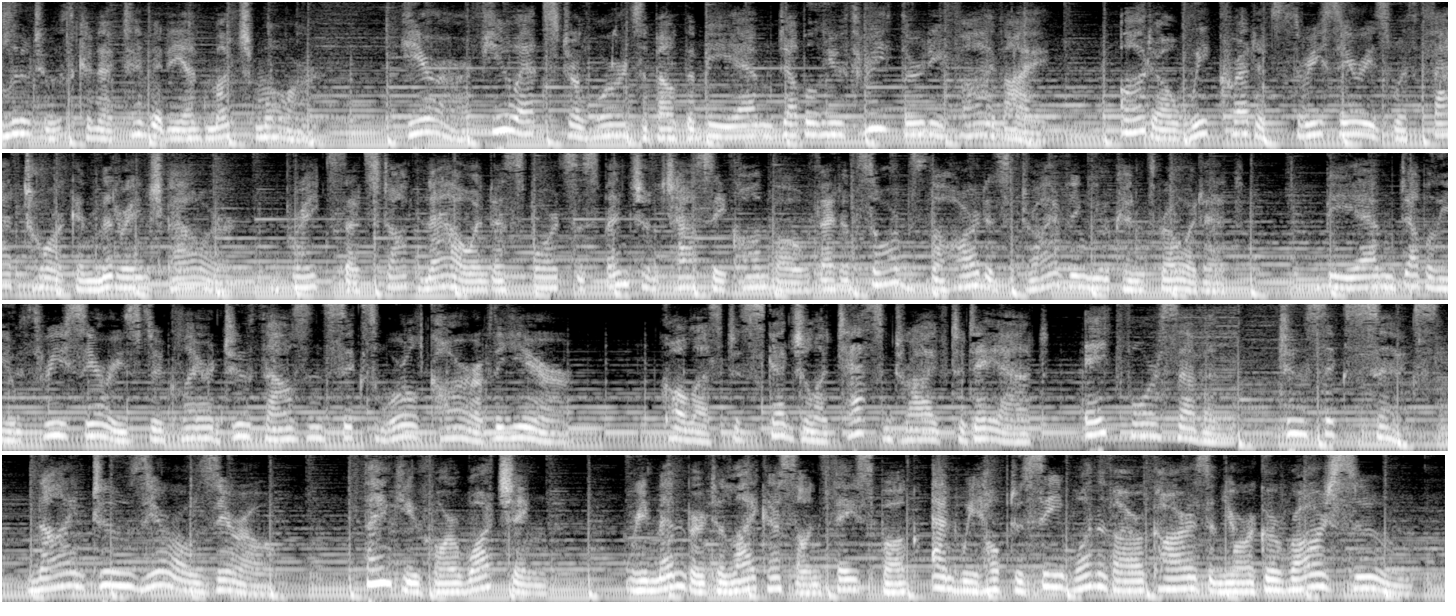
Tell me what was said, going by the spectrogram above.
Bluetooth connectivity and much more. Here are a few extra words about the BMW 335i. Auto Week credits 3 Series with fat torque and mid-range power, brakes that stop now and a sport suspension chassis combo that absorbs the hardest driving you can throw at it. BMW 3 Series declared 2006 World Car of the Year. Call us to schedule a test drive today at 847-266-9200. Thank you for watching. Remember to like us on Facebook and we hope to see one of our cars in your garage soon.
